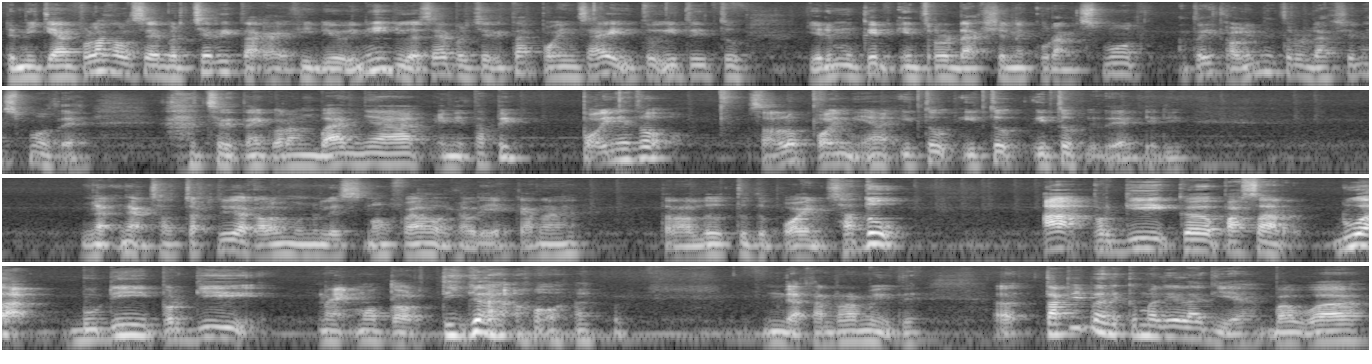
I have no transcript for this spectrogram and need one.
Demikian pula kalau saya bercerita kayak video ini juga saya bercerita poin saya itu itu itu. Jadi mungkin introductionnya kurang smooth atau kalau ini introductionnya smooth ya ceritanya kurang banyak ini tapi poinnya tuh selalu poinnya itu itu itu gitu ya jadi nggak nggak cocok juga kalau menulis novel kali ya karena terlalu to the point satu A pergi ke pasar dua Budi pergi naik motor tiga oh, nggak akan ramai itu ya. Uh, tapi balik kembali lagi ya bahwa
